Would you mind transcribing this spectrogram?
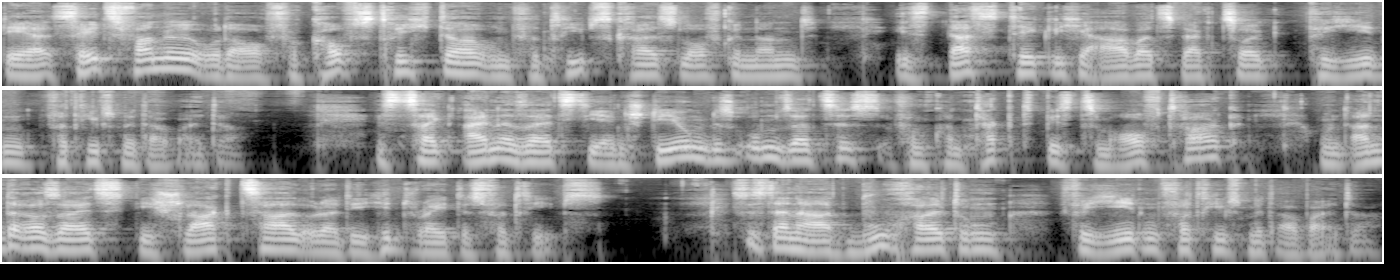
Der Sales Funnel oder auch Verkaufstrichter und Vertriebskreislauf genannt, ist das tägliche Arbeitswerkzeug für jeden Vertriebsmitarbeiter. Es zeigt einerseits die Entstehung des Umsatzes vom Kontakt bis zum Auftrag und andererseits die Schlagzahl oder die Hitrate des Vertriebs. Es ist eine Art Buchhaltung für jeden Vertriebsmitarbeiter.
